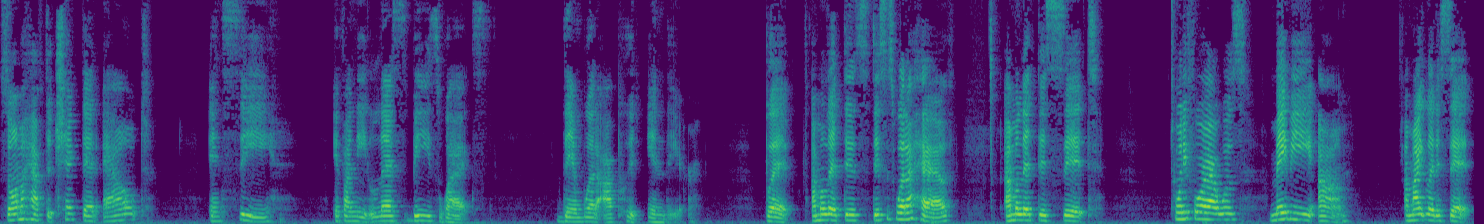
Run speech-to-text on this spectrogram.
So I'm going to have to check that out and see if I need less beeswax than what I put in there. But I'm going to let this, this is what I have. I'm going to let this sit 24 hours. Maybe um, I might let it sit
